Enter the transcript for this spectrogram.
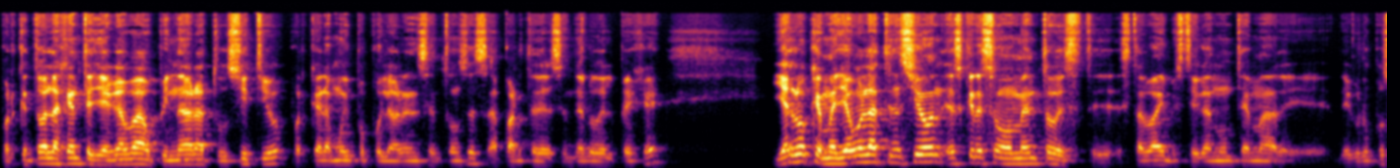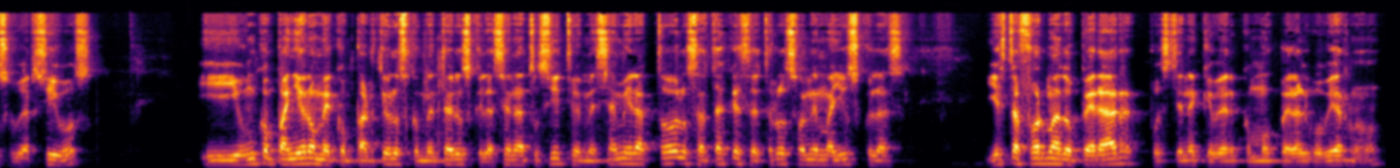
porque toda la gente llegaba a opinar a tu sitio, porque era muy popular en ese entonces, aparte del sendero del PG. Y algo que me llamó la atención es que en ese momento este, estaba investigando un tema de, grupos subversivos y un compañero me compartió los comentarios que le hacían a tu sitio y me decía, mira, todos los ataques de troll son en mayúsculas y esta forma de operar pues tiene que ver cómo opera el gobierno.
